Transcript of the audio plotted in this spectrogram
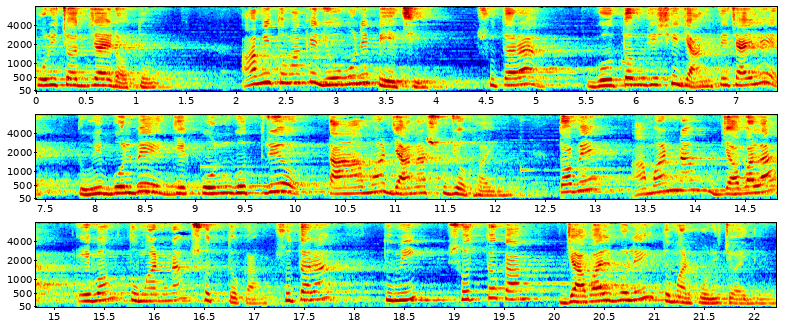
পরিচর্যায় রত। আমি তোমাকে যৌবনে পেয়েছি। সুতরাং গৌতম ঋষি জানতে চাইলে তুমি বলবে যে কোন গোত্রীয় তা আমার জানার সুযোগ হয়নি। তবে আমার নাম জবালা এবং তোমার নাম সত্যকাম। সুতরাং তুমি সত্যকাম জাবাল বলেই তোমার পরিচয় দিও।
